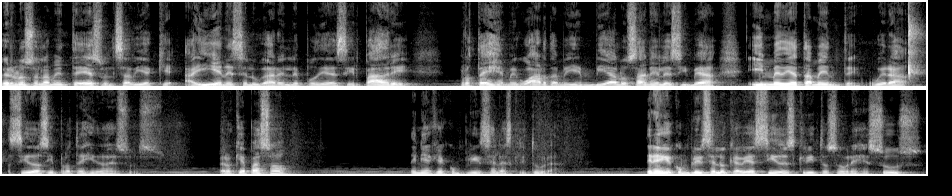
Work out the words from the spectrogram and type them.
pero no solamente eso, él sabía que ahí en ese lugar él le podía decir, Padre, protégeme, guárdame y envía a los ángeles y vea, inmediatamente hubiera sido así protegido Jesús. Pero ¿qué pasó? Tenía que cumplirse la escritura. Tenía que cumplirse lo que había sido escrito sobre Jesús.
